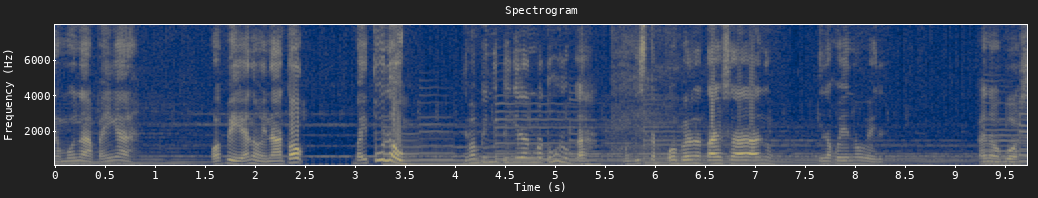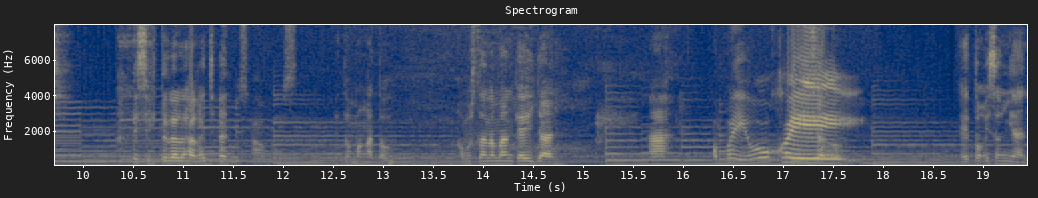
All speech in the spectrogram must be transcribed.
Pahinga muna, pahinga. Kopi, ano, inaantok? Bay, tulog. Di ba pinipigilan matulog ah? Mag-stop over na tayo sa ano, kila Kuya Noel. Ano, boss? Sige, tulala ka dyan. Tapos, Ito mga to. Kamusta naman kayo dyan? Ha? abay, okay. Etong isang yan.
